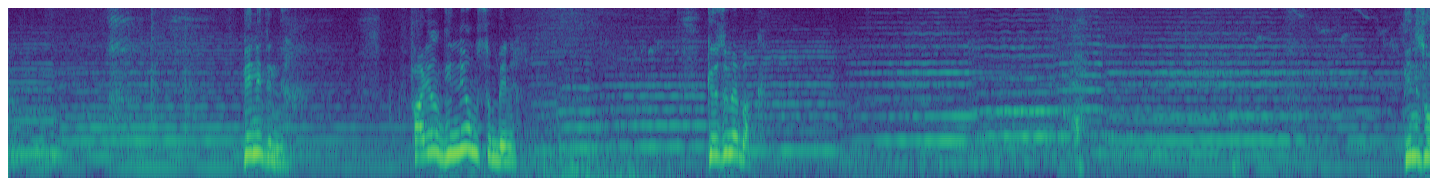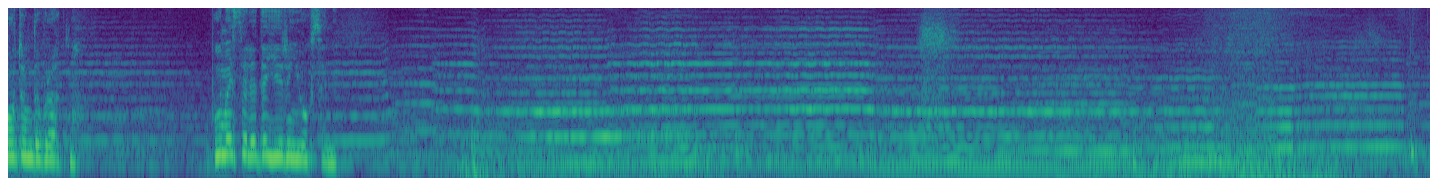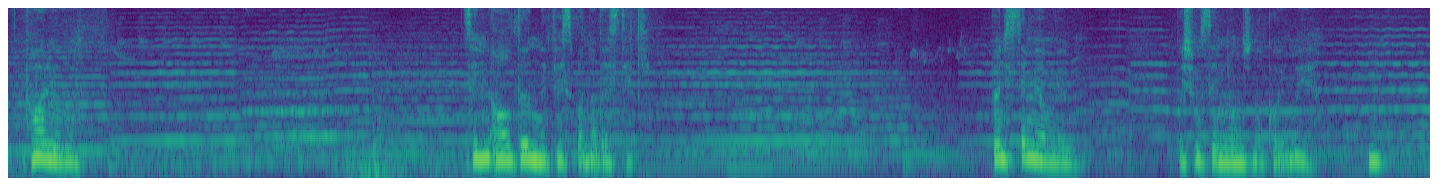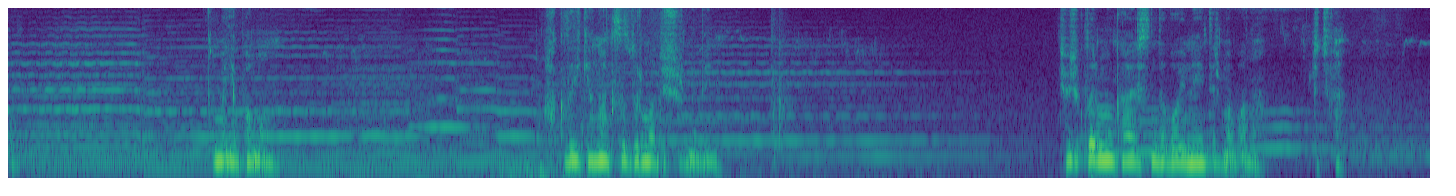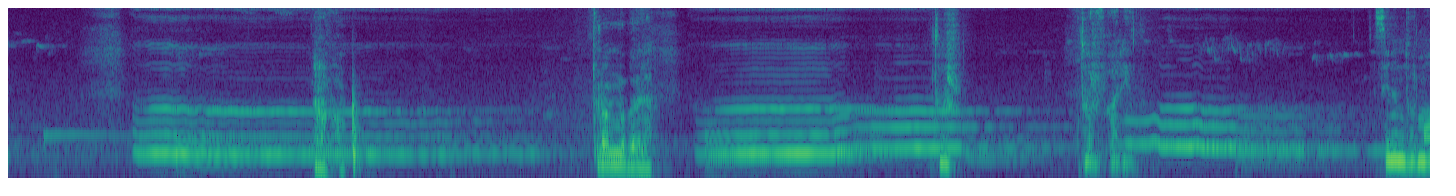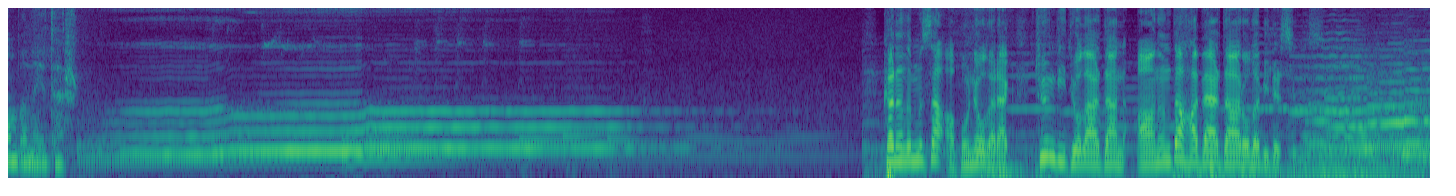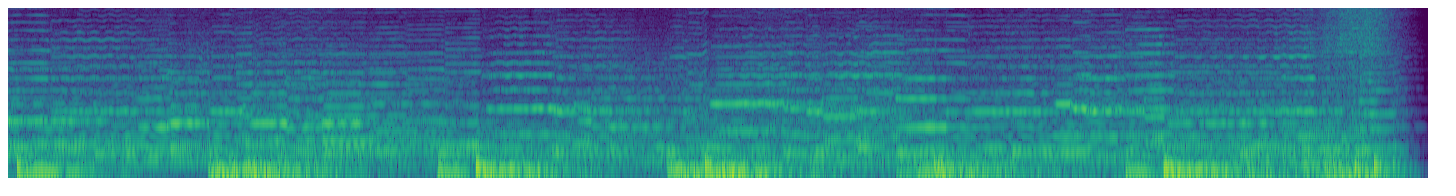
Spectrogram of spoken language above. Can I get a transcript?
Beni dinle. Faryalı dinliyor musun beni? Gözüme bak. Beni zor durumda bırakma. Bu meselede yerin yok senin. Faryalı. Senin aldığın nefes bana destek. Ben istemiyor muyum? Başımı senin omzuna koymayı. Ama yapamam. Haklıyken haksız duruma düşürme beni. Çocuklarımın karşısında boyun eğdirme bana. Duran mı böyle? Dur. Dur Faryalı. Senin durman bana yeter. Kanalımıza abone olarak tüm videolardan anında haberdar olabilirsiniz.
